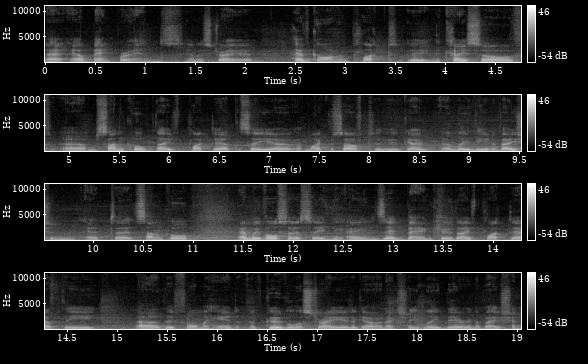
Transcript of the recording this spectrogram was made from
uh, our bank brands in Australia have gone and plucked. In the case of um, Suncorp, they've plucked out the CEO of Microsoft to go uh, lead the innovation at uh, Suncorp, and we've also seen the ANZ Bank, who they've plucked out the uh, the former head of Google Australia to go and actually lead their innovation.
